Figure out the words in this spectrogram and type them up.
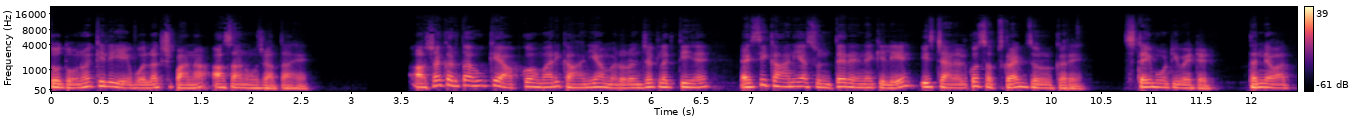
तो दोनों के लिए वो लक्ष्य पाना आसान हो जाता है। आशा करता हूँ कि आपको हमारी कहानियाँ मनोरंजक लगती है। ऐसी कहानियाँ सुनते रहने के लिए इस चैनल को सब्सक्राइब ज़रूर करें। स्टे मोटिवेटेड धन्यवाद।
